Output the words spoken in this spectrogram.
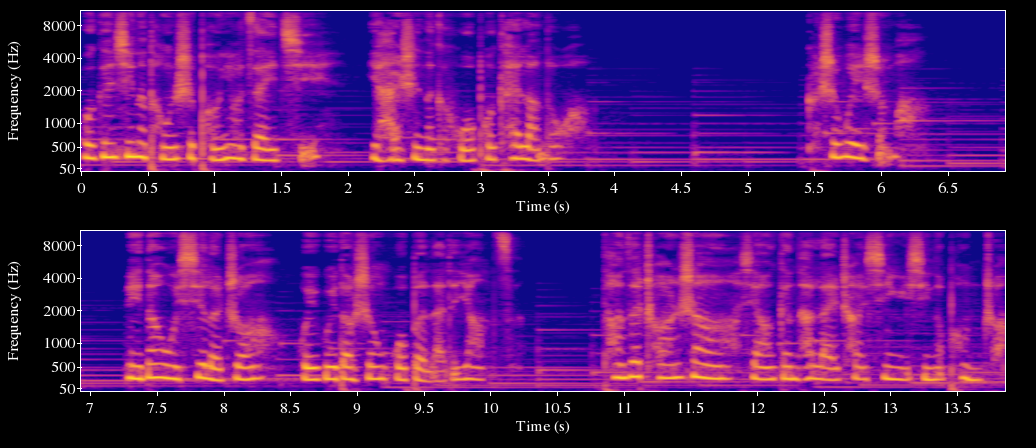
我跟新的同事朋友在一起，也还是那个活泼开朗的我。可是为什么，每当我卸了妆，回归到生活本来的样子？”躺在床上，想要跟他来场心与心的碰撞，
